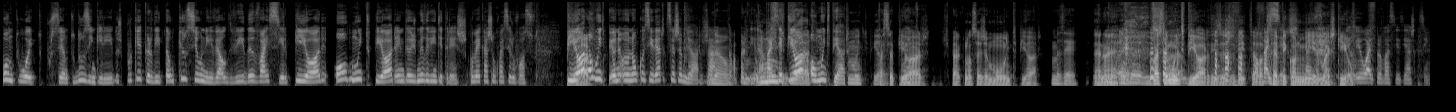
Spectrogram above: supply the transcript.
66,8% dos inquiridos, porque acreditam que o seu nível de vida vai ser pior ou muito pior em 2023. Como é que acham que vai ser o vosso? Pior, Pior. ou muito pior? Eu não- Eu não considero que seja melhor, já, Não. à partida. Vai ser Muito pior, pior. ou muito pior? Muito pior. Vai ser pior. Espero que não seja muito pior. Mas é. É, não é? É, Vai ser muito pior, diz a Judite. Ela Vai percebe ser, de economia mais que eu. Eu, eu olho para vocês e acho que sim.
